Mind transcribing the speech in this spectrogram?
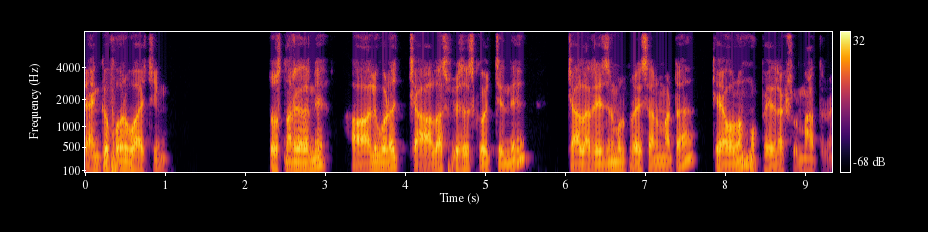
thank you for watching చూస్తున్నారు కదండి? హాల్ కూడా చాలా స్పేసెస్కి వచ్చింది. చాలా రీజనబుల్ ప్రైస్ అన్నమాట. కేవలం ముప్పై ఐదు లక్షలు మాత్రమే.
